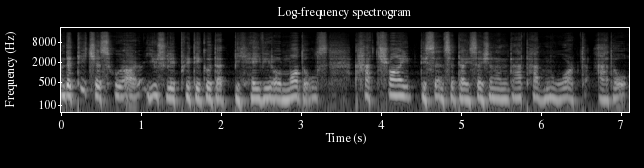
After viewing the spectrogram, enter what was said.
And the teachers, who are usually pretty good at behavioral models, had tried desensitization and that hadn't worked at all.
